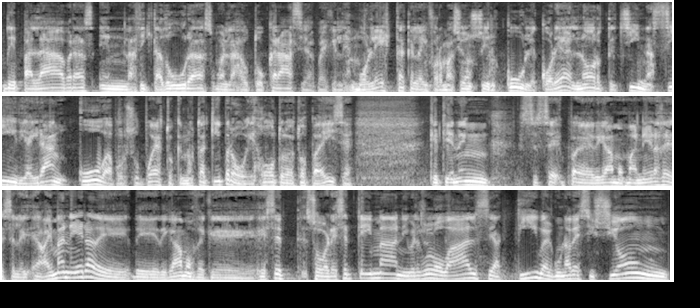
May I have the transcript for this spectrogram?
de palabras en las dictaduras o en las autocracias, pues, que les molesta que la información circule. Corea del Norte, China, Siria, Irán, Cuba, por supuesto, que no está aquí, pero es otro de estos países que tienen, digamos, maneras de hay manera de, de, digamos, de que ese sobre ese tema a nivel global se activa alguna decisión,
